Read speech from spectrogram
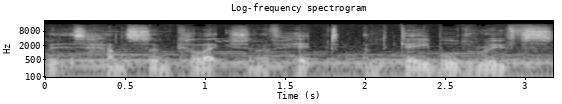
with its handsome collection of hipped and gabled roofs,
